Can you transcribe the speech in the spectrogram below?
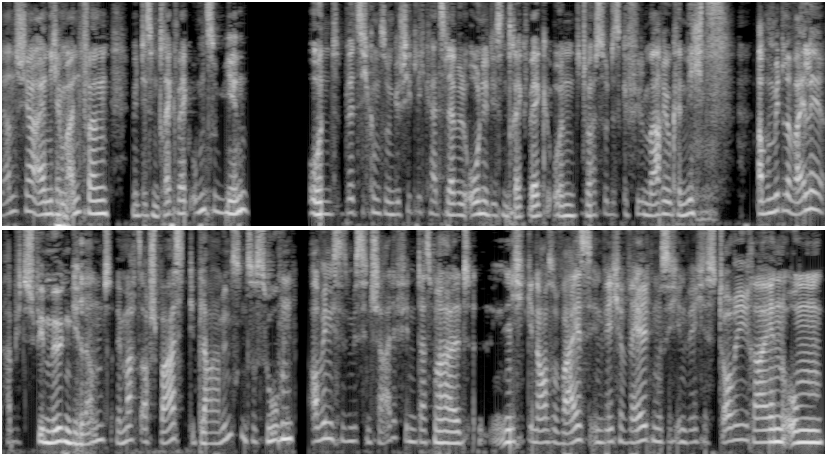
lernst ja eigentlich am Anfang mit diesem Dreck weg umzugehen und plötzlich kommt so ein Geschicklichkeitslevel ohne diesen Dreck weg und du hast so das Gefühl, Mario kann nichts. Aber mittlerweile habe ich das Spiel mögen gelernt. Mir macht es auch Spaß, die blauen Münzen zu suchen. Auch wenn ich es ein bisschen schade finde, dass man halt nicht genauso weiß, in welcher Welt muss ich in welche Story rein, um,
